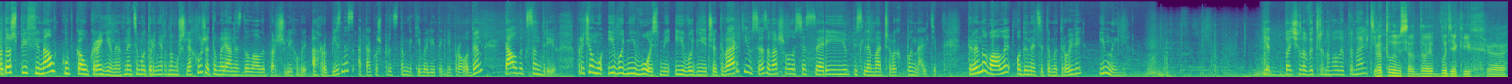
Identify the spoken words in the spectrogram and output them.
Отож, півфінал Кубка України. На цьому турнірному шляху житомиряни здолали першоліговий агробізнес, а також представників еліти Дніпро 1 та Олександрію. Причому і в одній восьмій, і в одній четвертій все завершувалося серією післяматчевих пенальтів. Тренували 11-метрові і нині. Я бачила, ви тренували пенальті. Готуємося до будь-яких е,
